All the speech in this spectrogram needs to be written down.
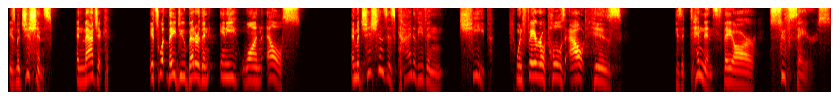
is magicians and magic. It's what they do better than anyone else. And magicians is kind of even cheap. When Pharaoh pulls out his, his attendants, they are soothsayers,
